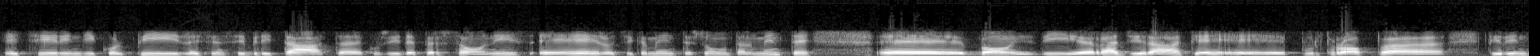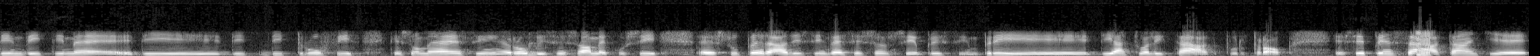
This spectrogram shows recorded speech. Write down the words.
e cercano di colpire le sensibilità così, delle persone e logicamente sono talmente eh, buoni di raggirare che eh, purtroppo eh, ti rendono vittime di, di, di, truffi che sono messi in robi insomma così eh, superati invece sono sempre, sempre di attualità purtroppo. E se pensate anche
